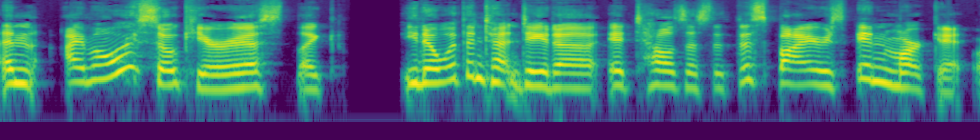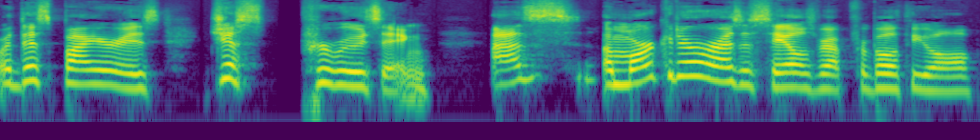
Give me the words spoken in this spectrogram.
And I'm always so curious, like, you know, with intent data, it tells us that this buyer is in market or this buyer is just perusing. As a marketer or as a sales rep for both of you all,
